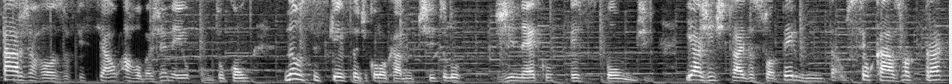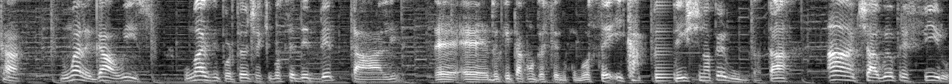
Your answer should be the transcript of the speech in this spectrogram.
tarjarosaoficial.gmail.com. Não se esqueça de colocar no título Gineco Responde. E a gente traz a sua pergunta, o seu caso para cá. Não é legal isso? O mais importante é que você dê detalhes é, é, do que está acontecendo com você e capriche na pergunta, tá? Ah, Thiago, eu prefiro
